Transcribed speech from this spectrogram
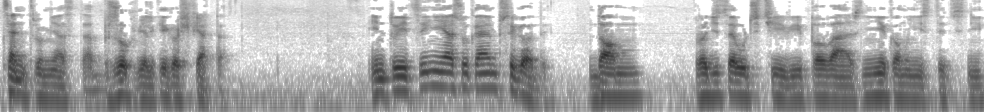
centrum miasta, brzuch wielkiego świata. Intuicyjnie ja szukałem przygody. Dom, rodzice uczciwi, poważni, niekomunistyczni,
